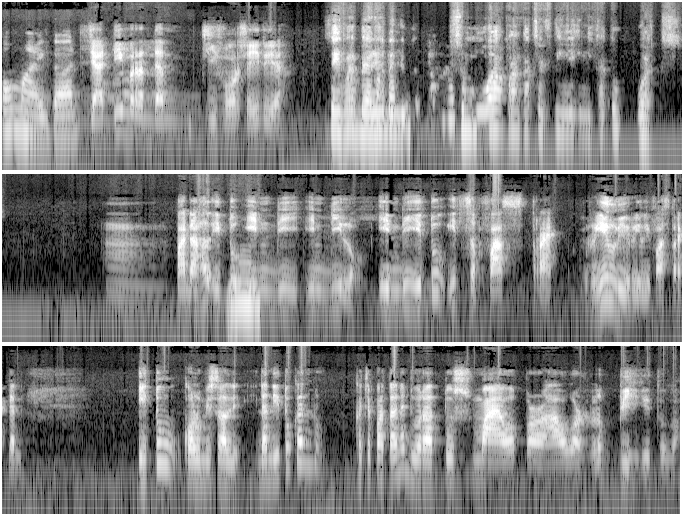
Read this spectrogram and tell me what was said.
Oh my god. jadi meredam G-force itu ya Saver barrier dan juga semua perangkat safety-nya IndyCar tuh works. Padahal itu Hmm. indie indie loh. Indie itu it's a fast track, really really fast track dan itu kalau misalnya dan itu kan kecepatannya 200 mile per hour lebih gitu loh.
